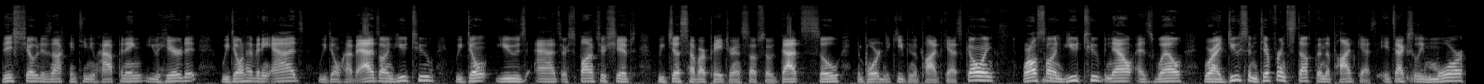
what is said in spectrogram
this show does not continue happening. You heard it. We don't have any ads. We don't have ads on YouTube. We don't use ads or sponsorships. We just have our Patreon stuff. So that's so important to keeping the podcast going. We're also on YouTube now as well, where I do some different stuff than the podcast. It's actually more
